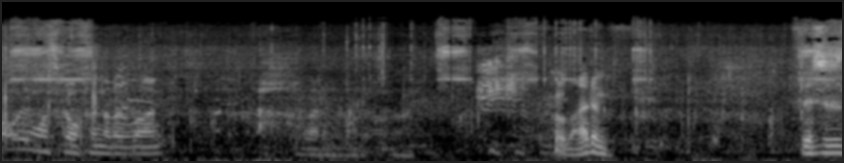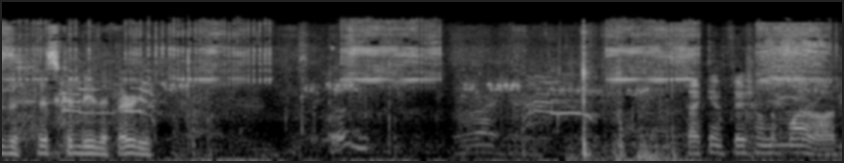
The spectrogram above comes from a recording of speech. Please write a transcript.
Oh, he wants to go for another run. Let him I'll let him. This is the, this could be the 30. Second fish on the fly rod.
